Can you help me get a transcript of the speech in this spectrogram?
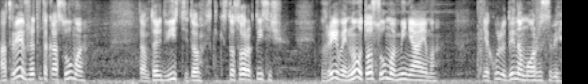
А 3 вже то така сума. Там 3200, то 140 тисяч гривень. Ну, то сума вміняєма, яку людина може собі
